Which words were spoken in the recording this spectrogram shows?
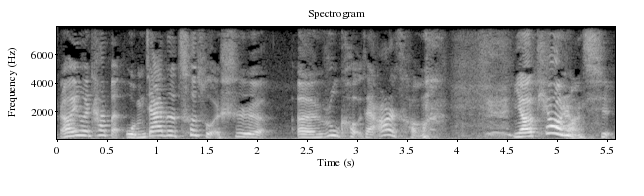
然后因为他本我们家的厕所是呃入口在二层，你要跳上去，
